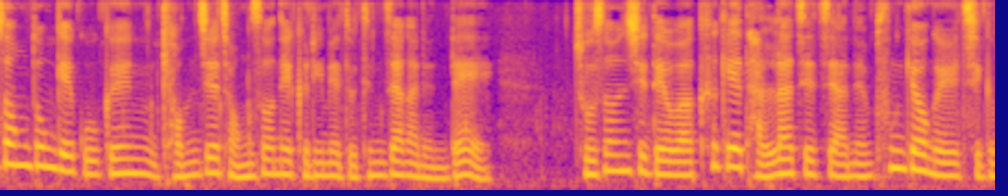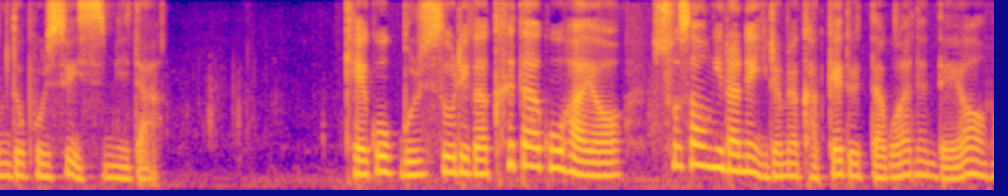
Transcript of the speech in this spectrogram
수성동 계곡은 겸재 정선의 그림에도 등장하는데 조선시대와 크게 달라지지 않은 풍경을 지금도 볼 수 있습니다. 계곡 물소리가 크다고 하여 수성이라는 이름을 갖게 됐다고 하는데요.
